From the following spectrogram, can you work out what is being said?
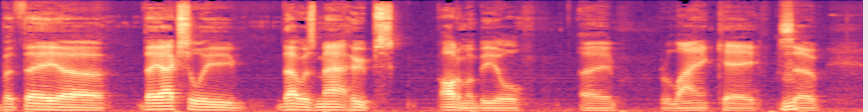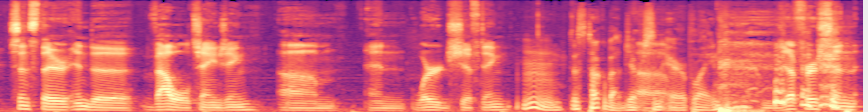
but they uh, they actually that was Matt Hoopes' automobile, a Reliant K. So since they're into vowel changing um, and word shifting, Hmm, let's talk about Jefferson uh, Airplane. Jefferson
